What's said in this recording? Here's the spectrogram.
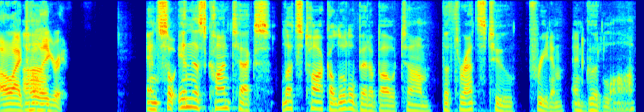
Oh, I totally uh, agree. And so, in this context, let's talk a little bit about um, the threats to freedom and good law.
